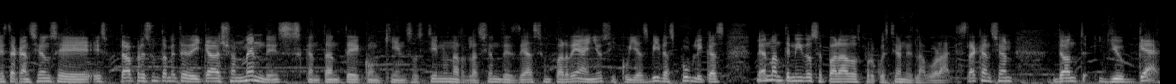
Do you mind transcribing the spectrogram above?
Esta canción se está presuntamente dedicada a Sean Mendes, cantante con quien sostiene una relación desde hace un par de años y cuyas vidas públicas le han mantenido separados por cuestiones laborales. La canción Don't You Get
